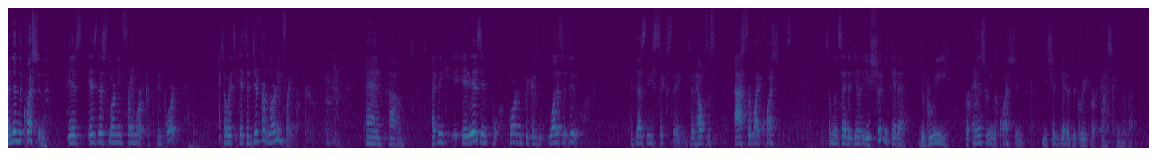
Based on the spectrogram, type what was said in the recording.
And then the question is, is this learning framework important? So it's, it's a different learning framework. And um, I think it is impo- important because what does it do? It does these six things. It helps us ask the right questions. Someone said that you know you shouldn't get a degree for answering the questions. You should get a degree for asking the right ones.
